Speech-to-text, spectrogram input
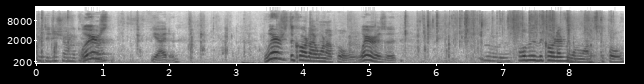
Wait, did you show him the code Where's? card? Yeah, I did. Where's the card I want to pull? Where is it? Probably the card everyone wants to pull.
